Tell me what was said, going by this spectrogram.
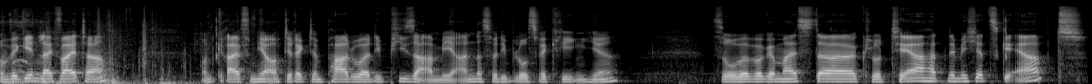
Und wir gehen gleich weiter. Und greifen hier auch direkt in Padua die Pisa-Armee an, dass wir die bloß wegkriegen hier. So, Oberbürgermeister Clotaire hat nämlich jetzt geerbt.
